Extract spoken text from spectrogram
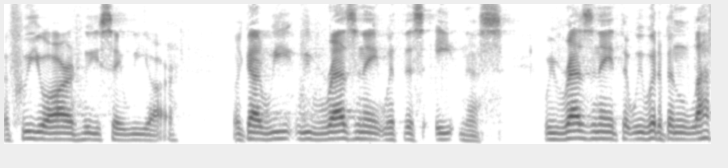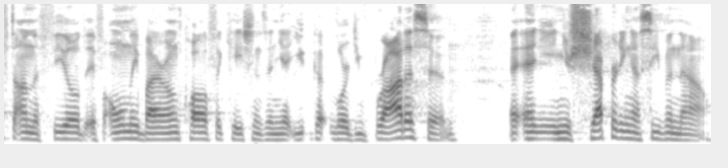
of who you are and who you say we are. Lord God, we, we resonate with this eightness. We resonate that we would have been left on the field if only by our own qualifications, and yet, you, Lord, you've brought us in, and, and you're shepherding us even now.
